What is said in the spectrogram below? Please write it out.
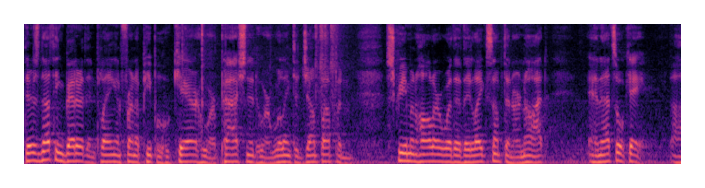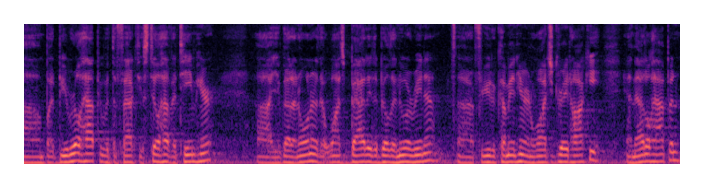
there's nothing better than playing in front of people who care, who are passionate, who are willing to jump up and scream and holler whether they like something or not, and that's okay. Um, But be real happy with the fact you still have a team here. Uh, You've got an owner that wants badly to build a new arena uh, for you to come in here and watch great hockey, and that'll happen.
